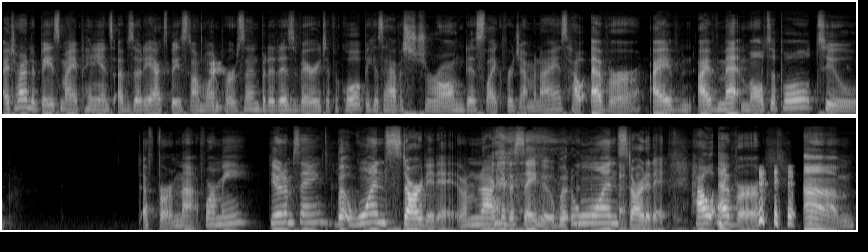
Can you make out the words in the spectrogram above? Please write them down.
I try to base my opinions of zodiacs based on one person, but it is very difficult because I have a strong dislike for Geminis. However, I've I've met multiple to affirm that for me. Do you know what I'm saying? But one started it. I'm not going to say who, but one started it. However, um,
